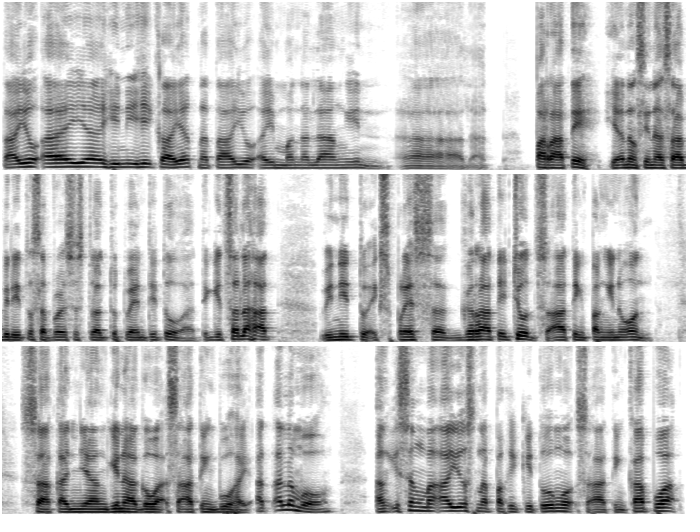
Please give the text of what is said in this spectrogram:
tayo ay uh, hinihikayat na tayo ay manalangin ah, at parate. Yan ang sinasabi dito sa verses 12 to 22. At higit sa lahat, we need to express uh, gratitude sa ating Panginoon sa kanyang ginagawa sa ating buhay. At alam mo, ang isang maayos na pakikitungo sa ating kapwa,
